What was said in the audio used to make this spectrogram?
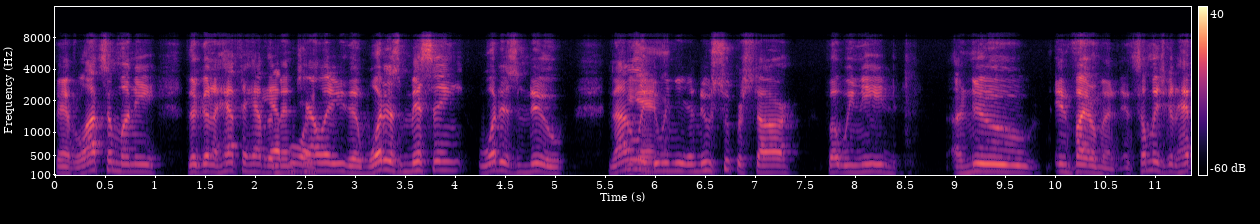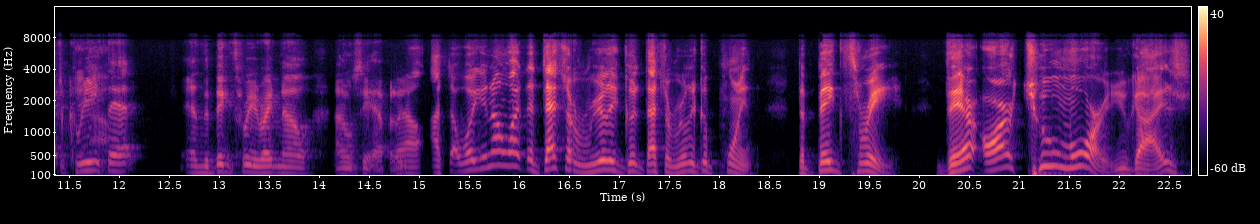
They have lots of money. They're going to have to have the Yeah, boy. mentality that what is missing, what is new. Not only do we need a new superstar, but we need a new environment. And somebody's going to have to create that. And the big three right now, I don't see happening. Well, I th- well, you know what? That's a really good. That's a really good point. The big three. There are two more, you guys.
